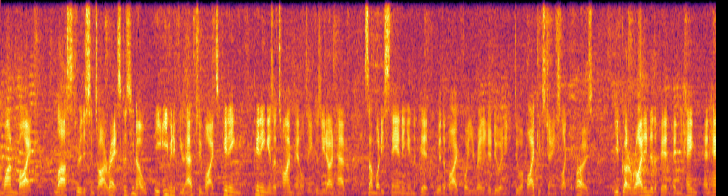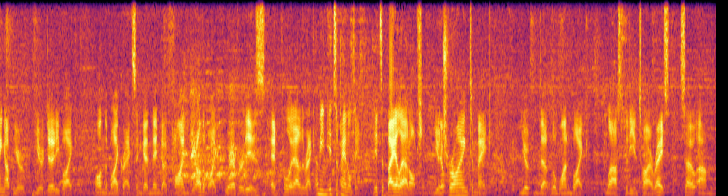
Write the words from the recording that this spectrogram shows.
one bike last through this entire race? Because you know even if you have two bikes, pitting pitting is a time penalty because you don't have somebody standing in the pit with a bike for you ready to do any, do a bike exchange like the pros. You've got to ride into the pit and hang and hang up your, your dirty bike on the bike racks and, and then go find your other bike wherever it is and pull it out of the rack. I mean, it's a penalty. It's a bailout option. You're Yep. trying to make your the, the one bike last for the entire race. So, um,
